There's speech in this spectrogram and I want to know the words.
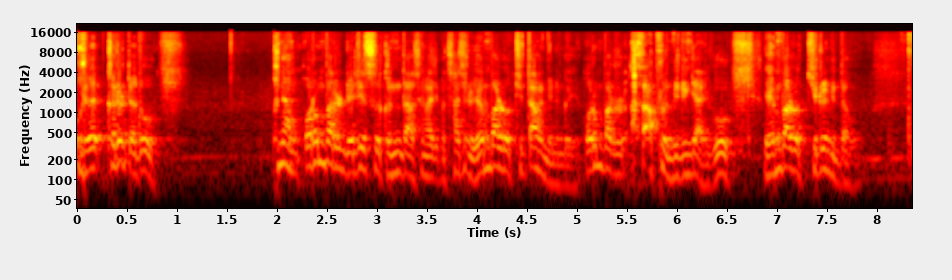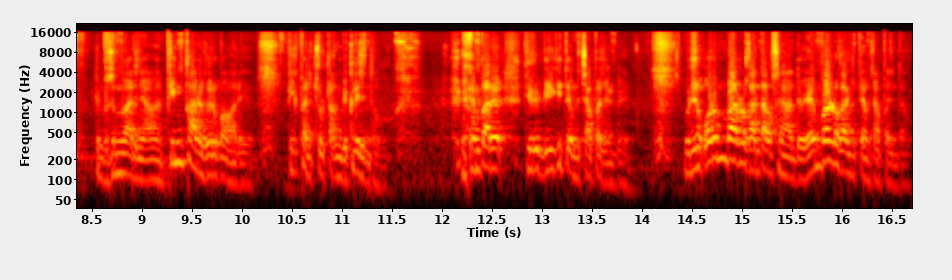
우리가 걸을 때도 그냥 오른발을 내려서 걷는다 생각하지만 사실 왼발로 뒷땅을 미는 거예요. 오른발을 앞으로 미는 게 아니고 왼발로 뒤를 민다고. 무슨 말이냐면 빙판을 걸어봐 말이에요. 빙판이 쫄딱 미끄러진다고. 왼발을 뒤로 밀기 때문에 자빠지는 거예요. 우리는 오른발로 간다고 생각하는데 왼발로 가기 때문에 자빠진다고.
